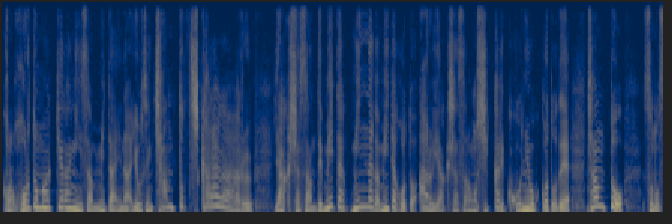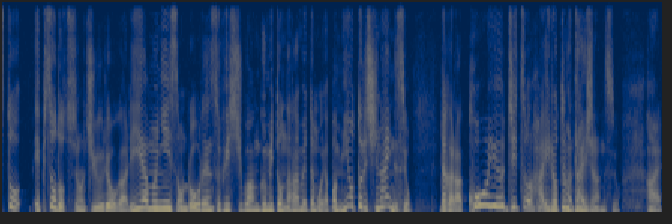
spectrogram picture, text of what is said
このホルト・マッキャラニーさんみたいな要するにちゃんと力がある役者さんで見たみんなが見たことある役者さんをしっかりここに置くことでちゃんとそのストエピソードとしての重量がリアム・ニーソンローレンス・フィッシュバーン組と並べてもやっぱ見劣りしないんですよ。だからこういう実は配慮というのは大事なんですよ、はい、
